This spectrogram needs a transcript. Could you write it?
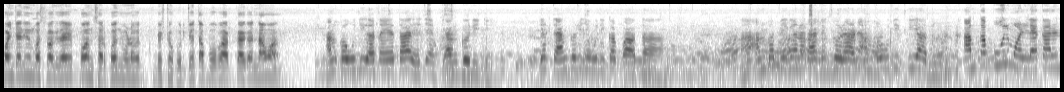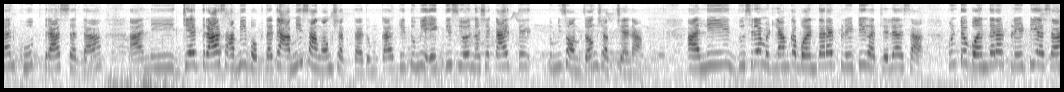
पंचायतीन बसपाक जाय? कोण सरपंच म्हणून बेश्टो खुर्च्यो तापोवपाक काय काय नांवांक? आमकां उदीक आतां येता हेचे टँकरीचे. ते टँकरीचे उदीक पावता आं आमकां बेगीन काय कर आनी आमकां उदीक पिया न्हू आमकां पूल मोडल्या कारणान खूब त्रास जाता आनी जे त्रास आमी भोगता ते आमी सांगोंक शकता तुमकां की तुमी एक दीस येवन अशें कांयच ते तुमी समजोंक शकचे ना. आनी दुसरें म्हटल्यार आमकां बंदरार प्लेटी घातलेल्यो आसा पूण त्यो बंदरार प्लेटी आसा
